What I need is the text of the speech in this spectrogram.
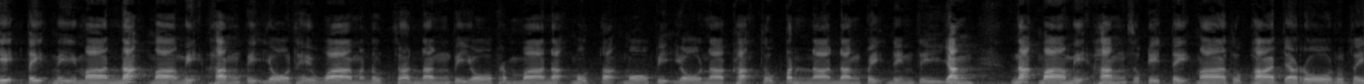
อิติมีมานะมามิหังปิโยเทวามนุษย์นังปิโยพระมานะมุตตะโมปิโยนาคะทุปันนานังปินินติยัง นะมามิหังสุกิติมาทุภาจโรทุศี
